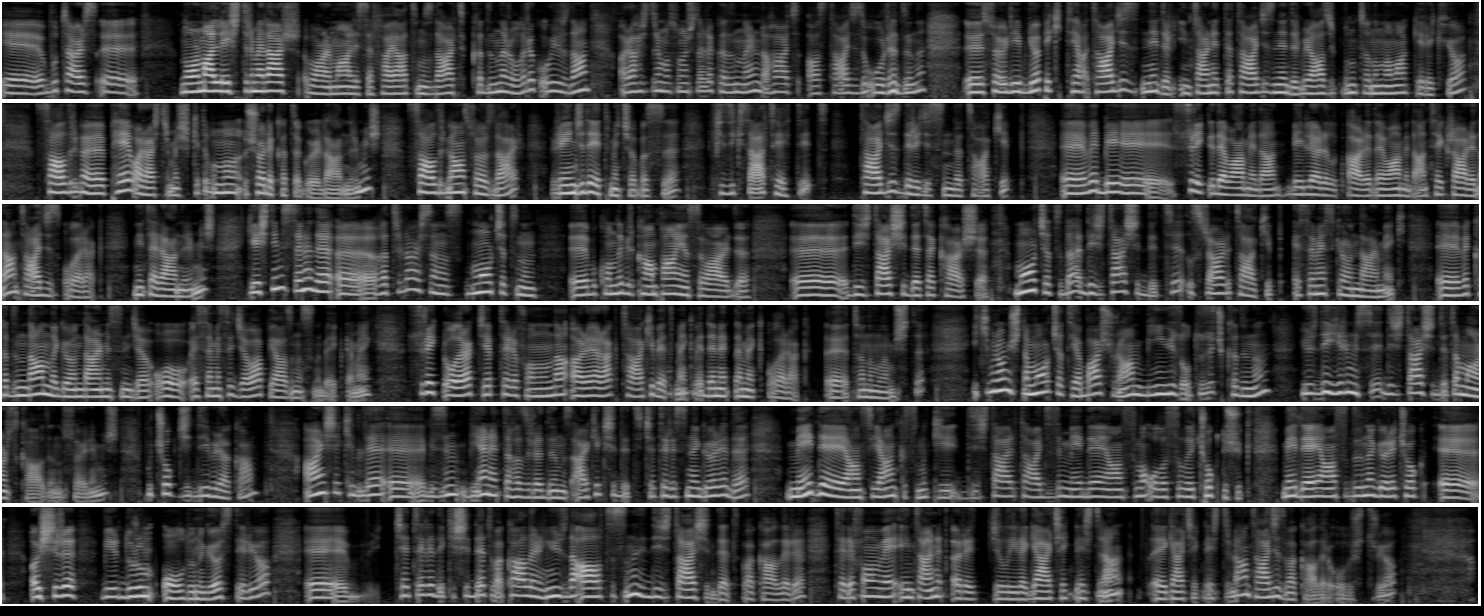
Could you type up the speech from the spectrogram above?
E, bu tarz... E, normalleştirmeler var maalesef hayatımızda artık kadınlar olarak. O yüzden araştırma sonuçları kadınların daha az tacize uğradığını e, söyleyebiliyor. Peki ta taciz nedir? İnternette taciz nedir? Birazcık bunu tanımlamak gerekiyor. Saldırı e, PEV araştırma şirketi bunu şöyle kategorilendirmiş. Saldırgan sözler, rencide etme çabası, fiziksel tehdit, taciz derecesinde takip e, ve be, e, sürekli devam eden, belli aralıklarla devam eden, tekrar eden taciz olarak nitelendirmiş. Geçtiğimiz sene de e, hatırlarsanız Mor Çatı'nın e, bu konuda bir kampanyası vardı. E, dijital şiddete karşı. Mor Çatı'da dijital şiddeti ısrarlı takip, SMS göndermek e, ve kadından da göndermesini, o SMS'e cevap yazmasını beklemek, sürekli olarak cep telefonundan arayarak takip etmek ve denetlemek olarak e, tanımlamıştı. 2013'te Mor Çatı'ya başvuran 1133 kadının %20'si dijital şiddete maruz kaldığını söylemiş. Bu çok ciddi bir rakam. Aynı şekilde e, bizim Biyanet'te hazırladığımız erkek şiddeti çeteresine göre de medyaya yansıyan kısmı ki dijital tacizin medyaya yansıma olasılığı çok düşük. Medyaya yansıdığına göre çok e, aşırı bir durum olduğunu gösteriyor. E, çeteredeki şiddet vakalarının yüzde altısını dijital şiddet vakaları telefon ve internet aracılığıyla gerçekleştiren e, gerçekleştirilen taciz vakaları oluşturuyor.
